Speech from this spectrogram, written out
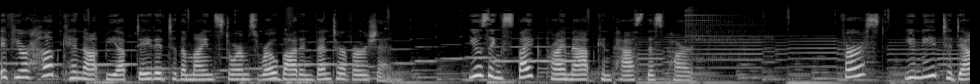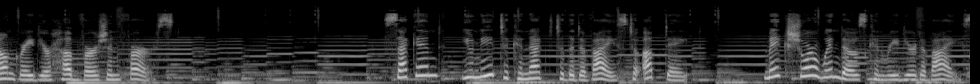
If your hub cannot be updated to the Mindstorms Robot Inventor version, using Spike Prime app can pass this part. First, you need to downgrade your hub version first. Second, you need to connect to the device to update. Make sure Windows can read your device.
